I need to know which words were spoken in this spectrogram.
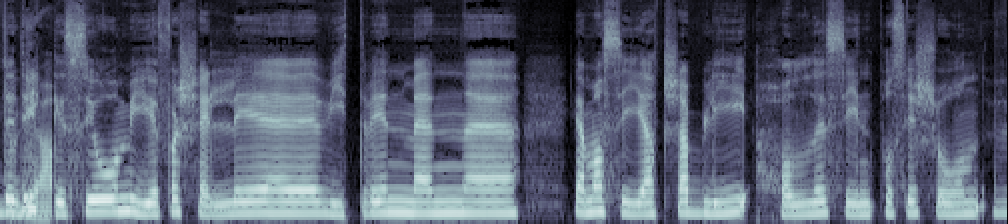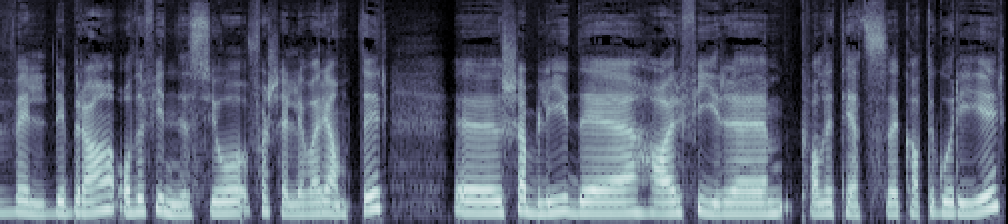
det drikkes jo mye forskjellig eh, hvitvin, men eh, jeg må si at Chablis holder sin posisjon veldig bra, og det finnes jo forskjellige varianter. Eh, Chablis det har fire kvalitetskategorier.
